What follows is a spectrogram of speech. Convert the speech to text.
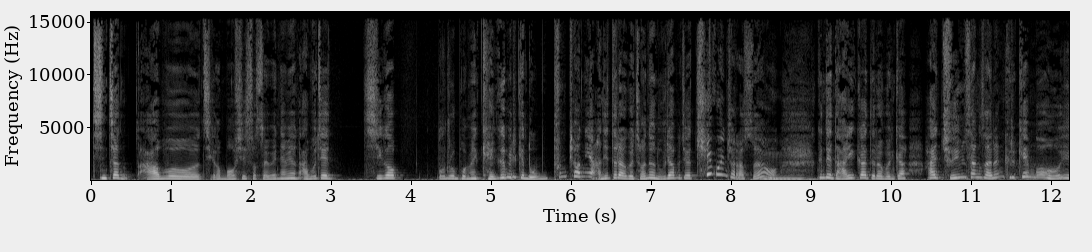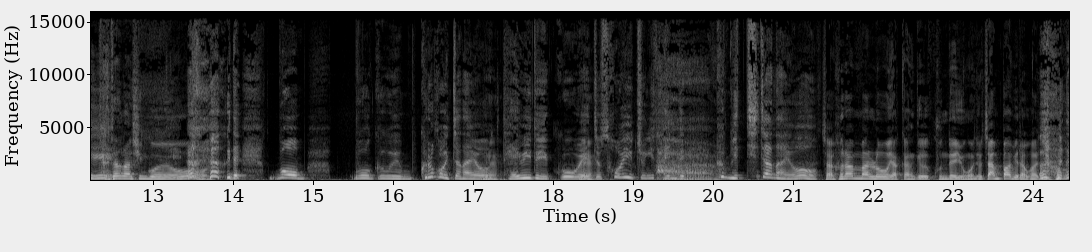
진짜 아버지가 멋있었어요. 왜냐하면 아버지의 직업 으로 보면 계급이 이렇게 높은 편이 아니더라고요. 저는 우리 아버지가 최고인 줄 알았어요. 음. 근데 나이가 들어보니까 아 주임 상사는 그렇게 뭐 예. 대단하신 거예요. 근데 뭐 뭐, 그, 그런 거 있잖아요. 네. 대위도 있고, 왜, 네. 저, 소위 중이 다 있는데, 아... 그 밑이잖아요. 자, 흔한 말로 약간 그 군대 용어죠. 짬밥이라고 하죠. 네.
